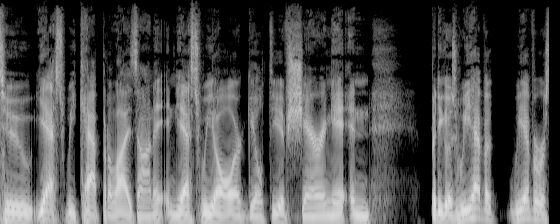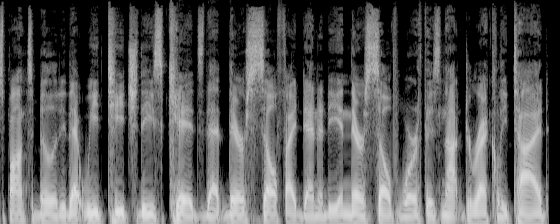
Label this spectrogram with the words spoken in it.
to yes, we capitalize on it, and yes, we all are guilty of sharing it, and but he goes, we have a we have a responsibility that we teach these kids that their self identity and their self worth is not directly tied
